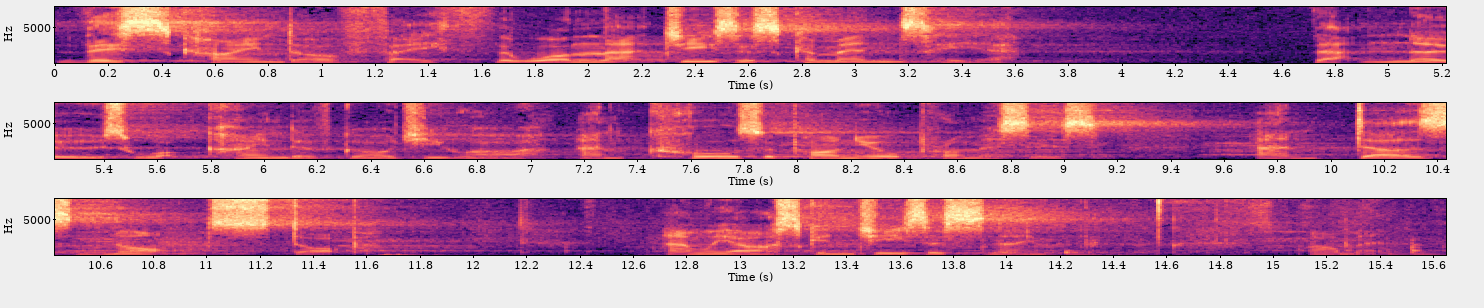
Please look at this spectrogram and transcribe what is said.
this kind of faith, the one that Jesus commends here, that knows what kind of God you are and calls upon your promises and does not stop. And we ask in Jesus' name. Amen.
